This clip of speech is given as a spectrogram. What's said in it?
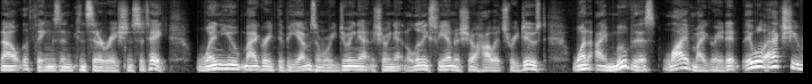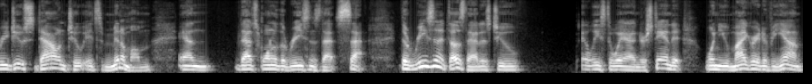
Now, the things and considerations to take. When you migrate the VMs, and we're doing that and showing that in a Linux VM to show how it's reduced, when I move this, live migrate it, it will actually reduce down to its minimum, and that's one of the reasons that's set. The reason it does that is to at least the way I understand it, when you migrate a VM,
